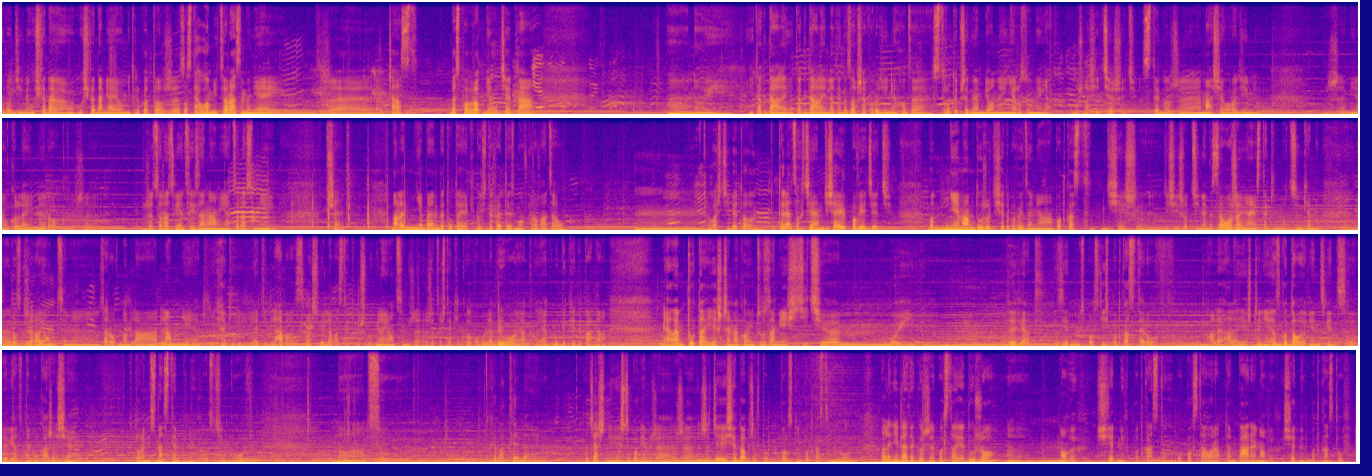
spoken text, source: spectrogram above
Urodziny uświadamiają, uświadamiają mi tylko to, że zostało mi coraz mniej, że czas bezpowrotnie ucieka. No i, i tak dalej, i tak dalej. Dlatego zawsze w urodziny chodzę struty, przygnębiony i nie rozumiem, jak można się cieszyć z tego, że ma się urodziny, że minął kolejny rok, że że coraz więcej za nami, a coraz mniej przed. No ale nie będę tutaj jakiegoś defetyzmu wprowadzał. Hmm, właściwie to, to tyle, co chciałem dzisiaj powiedzieć, bo nie mam dużo dzisiaj do powiedzenia. Podcast dzisiejszy, dzisiejszy odcinek z założenia jest takim odcinkiem e, rozgrzewającym e, zarówno dla, dla mnie, jak i, jak, i, jak i dla Was, właściwie dla Was takim przypominającym, że, że coś takiego w ogóle było, jak, jak lubię kiedy pada. Miałem tutaj jeszcze na końcu zamieścić mój wywiad z jednym z polskich podcasterów, ale, ale jeszcze nie jest gotowy, więc, więc wywiad ten ukaże się w którymś z następnych odcinków. No a co? Chyba tyle. Chociaż nie, jeszcze powiem, że, że, że dzieje się dobrze w po polskim podcastingu, ale nie dlatego, że powstaje dużo nowych, świetnych podcastów, bo powstało raptem parę nowych, świetnych podcastów.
